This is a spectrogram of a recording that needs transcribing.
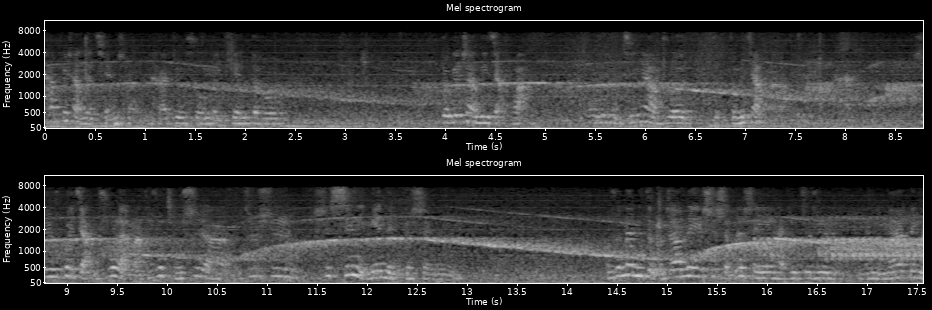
他非常的虔诚，他就说每天都都跟上帝讲话，我就很惊讶，说怎么讲啊？就是会讲出来嘛？他说不是啊，就是是心里面的一个声音。我说那你怎么知道那个是什么声音，还是就是你妈跟你？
